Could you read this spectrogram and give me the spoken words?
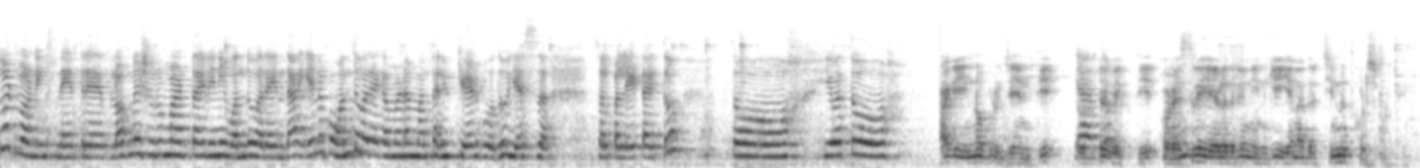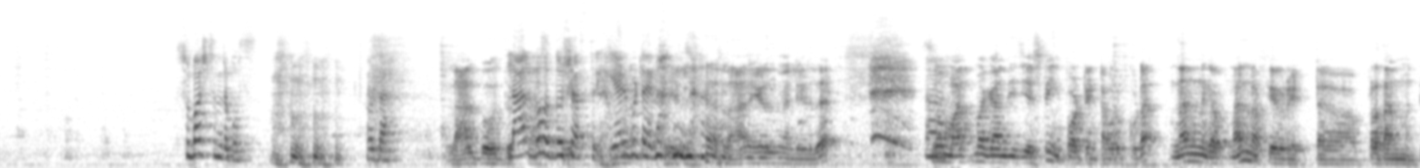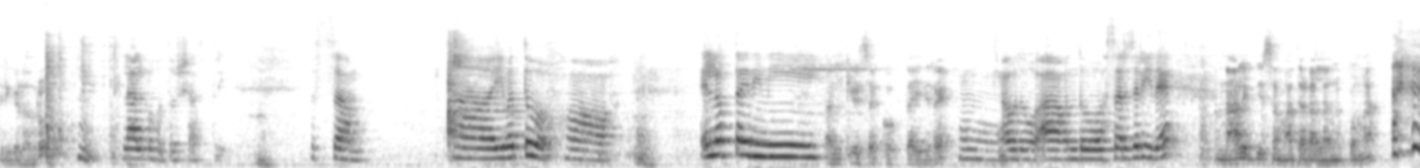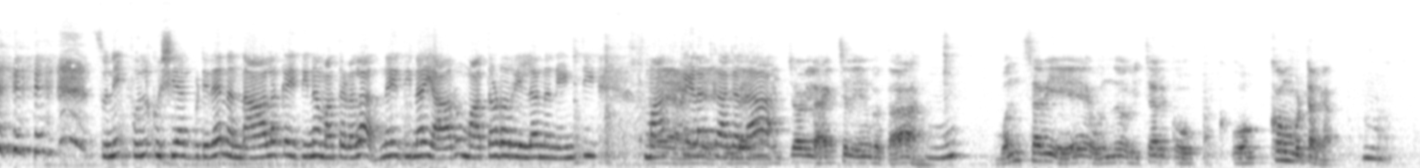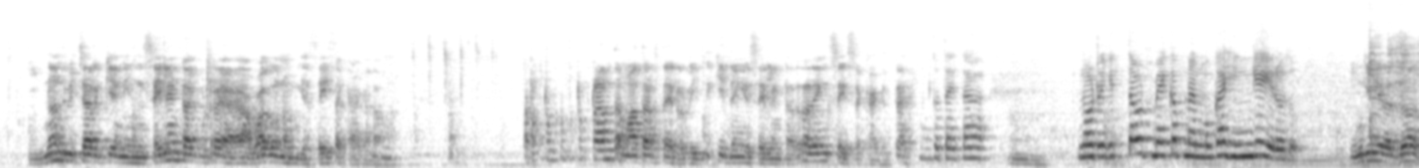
Good morning ಸ್ನೇಹಿತರೆ. ಬ್ಲಾಗ್ನ ಶುರು ಮಾಡ್ತಾ ಇದ್ದೀನಿ ಒಂದೂವರೆಯಿಂದ. ಏನಪ್ಪ ಒಂದೂವರೆಗ ಮೇಡಮ್ ಅಂತ ನೀವು ಕೇಳ್ಬೋದು. ಎಸ್ ಸ್ವಲ್ಪ ಲೇಟ್ ಆಯ್ತು. ಸೊ ಇವತ್ತು ಹಾಗೆ ಇನ್ನೊಬ್ರು ಜಯಂತಿ ದೊಡ್ಡ ವ್ಯಕ್ತಿ. ಅವ್ರ ಹೆಸರು ಹೇಳಿದ್ರೆ ನಿನ್ಗೆ ಏನಾದ್ರೂ ಚಿನ್ನದ ಕೊಡಿಸ್ಬಿಡ್ತೀನಿ. ಸುಭಾಷ್ ಚಂದ್ರ ಬೋಸ್. ಹೌದಾ? ಲಾಲ್ ಬಹದ್ದೂರ್ ಲಾಲ್ ಬಹದ್ದೂರ್ ಶಾಸ್ತ್ರಿ. ಹೇಳ್ಬಿಟ್ಟೆ ನಾನು. ಹೇಳಿದ ಹೇಳಿದ್ಮೇಲೆ ಹೇಳಿದೆ. ಸೊ ಮಹಾತ್ಮ ಗಾಂಧೀಜಿ ಅಷ್ಟೇ ಇಂಪಾರ್ಟೆಂಟ್ ಅವರು ಕೂಡ. ನನ್ಗ ನನ್ನ ಫೇವರೇಟ್ ಪ್ರಧಾನ ಮಂತ್ರಿಗಳವರು. ಲಾಲ್ ಬಹದ್ದೂರ್ ಶಾಸ್ತ್ರಿ. ಇವತ್ತು ಎಲ್ಲೋಗ್ತಾ ಇದ್ದೀನಿ? ಅಲ್ಲಿ ಕೆಲ್ಸಕ್ಕೆ ಹೋಗ್ತಾ ಇದ್ರೆ ಹ್ಮ್ ಹೌದು ಆ ಒಂದು ಸರ್ಜರಿ ಇದೆ. ನಾಲ್ಕು ದಿವಸ ಮಾತಾಡಲ್ಲ ಅನುಪಮ. ಸುನೀಗ್ ಫುಲ್ ಖುಷಿ ಆಗ್ಬಿಟ್ಟಿದೆ. ನಾನು ನಾಲ್ಕೈದು ದಿನ ಮಾತಾಡಲ್ಲ ಹದಿನೈದು ದಿನ ಯಾರು ಮಾತಾಡೋರಿಲ್ಲ. ನನ್ನ ಹೆಂಡತಿ ಮಾತು ಕೇಳಕ್ಕಾಗಲ್ಲ. ನಿಜವಾಗ್ಲೂ ಆಕ್ಚುಲಿ ಏನ್ ಗೊತ್ತಾ? ಒಂದ್ಸರಿ ಒಂದು ವಿಚಾರಕ್ಕೆ ಒಪ್- ಒಪ್ಕೊಂಡ್ಬಿಟ್ಟಾಗ. ಇನ್ನೊಂದು ವಿಚಾರಕ್ಕೆ ನೀನ್ ಸೈಲೆಂಟ್ ಆಗ್ಬಿಟ್ರೆ ಅವಾಗೂ ನಮ್ಗೆ ಸಹಿಸಕ್ ಆಗಲ್ಲ ಪಟ ಅಂತ ಮಾತಾಡ್ತಾ ಇರೋರು ಇದಕ್ಕಿದ್ದಂಗೆ ಸೈಲೆಂಟ್ ಆದ್ರೆ ಅದ್ ಹೆಂಗ್ ಆಗುತ್ತೆ ಗೊತ್ತಾಯ್ತಾ? ನೋಡ್ರಿ ವಿತೌಟ್ ಮೇಕಪ್ ನನ್ನ ಮುಖ ಹಿಂಗೆ ಇರೋದು. ಹಿಂಗೆ ಇರೋದು?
